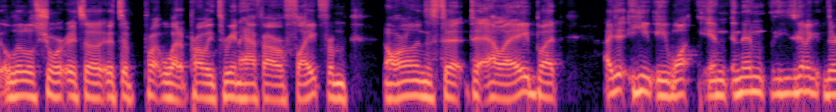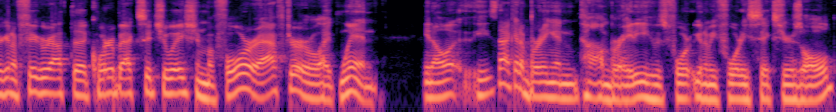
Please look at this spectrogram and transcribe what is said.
a little short. It's a it's a what probably three and a half hour flight from New Orleans to, to L.A. But I he he want and, and then he's gonna they're gonna figure out the quarterback situation before or after or like when. You know, he's not gonna bring in Tom Brady, who's for, gonna be forty six years old.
